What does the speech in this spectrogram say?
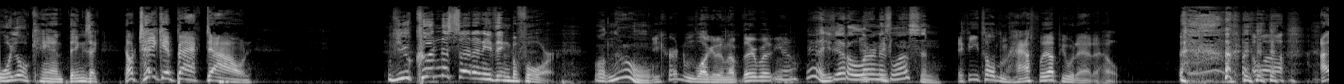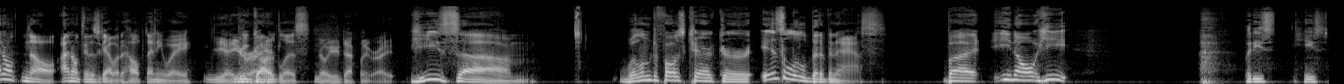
oil can thing. He's like, now take it back down. You couldn't have said anything before. Well, no. You heard him lugging it up there, but you know, Yeah, he's got to learn If- his lesson. if he told him halfway up, he would have had to help. well, I don't know. I don't think this guy would have helped anyway. Yeah, you're right. regardless. No, you're definitely right. he's um Willem Dafoe's character is a little bit of an ass. But, you know, he But he's he's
